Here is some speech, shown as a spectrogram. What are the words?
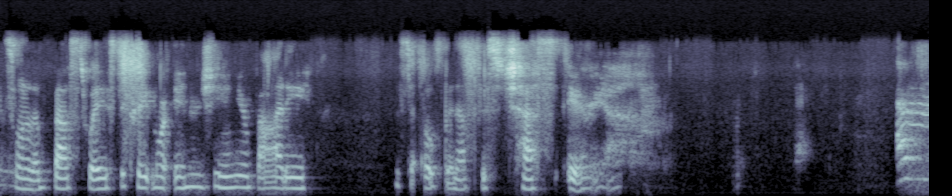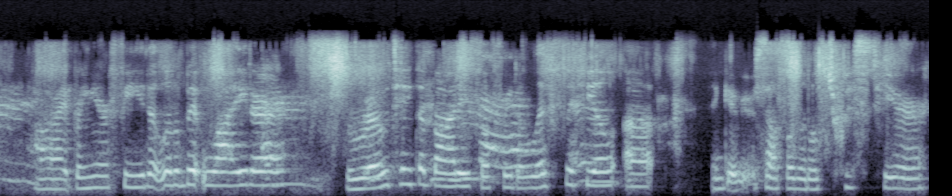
It's one of the best ways to create more energy in your body is to open up this chest area. All right, bring your feet a little bit wider. Rotate the body. Feel free to lift the heel up and give yourself a little twist here.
